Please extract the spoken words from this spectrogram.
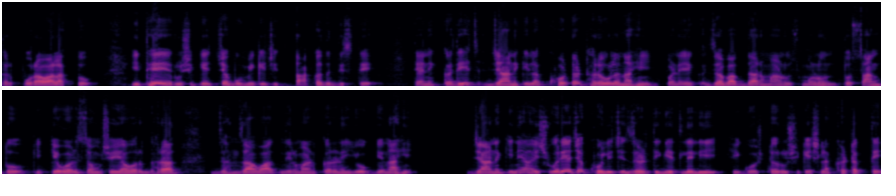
तर पुरावा लागतो. इथे ऋषिकेशच्या भूमिकेची ताकद दिसते. त्याने कधीच जानकीला खोटं ठरवलं नाही पण एक जबाबदार माणूस म्हणून तो सांगतो की केवळ संशयावर घरात झंझावात निर्माण करणे योग्य नाही. जानकीने ऐश्वर्याच्या खोलीची झडती घेतलेली ही गोष्ट ऋषिकेशला खटकते.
